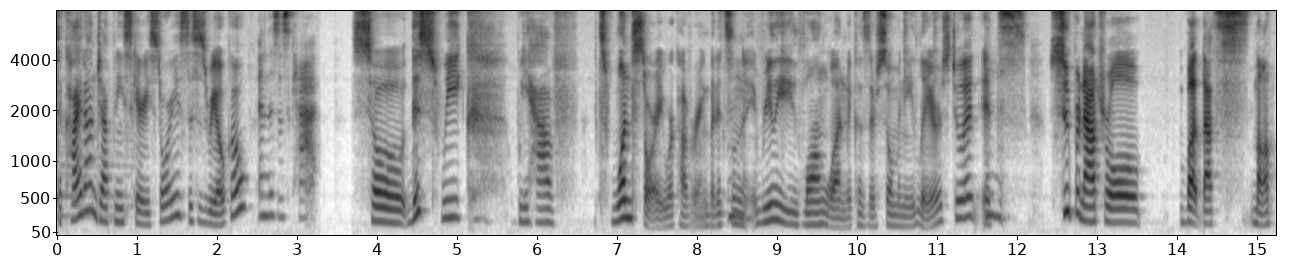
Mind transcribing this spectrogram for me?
to Kaidan Japanese Scary Stories. This is Ryoko. And this is Kat. So this week we have it's one story we're covering, but it's Mm-hmm. a really long one because there's so many layers to it. It's supernatural, but that's not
